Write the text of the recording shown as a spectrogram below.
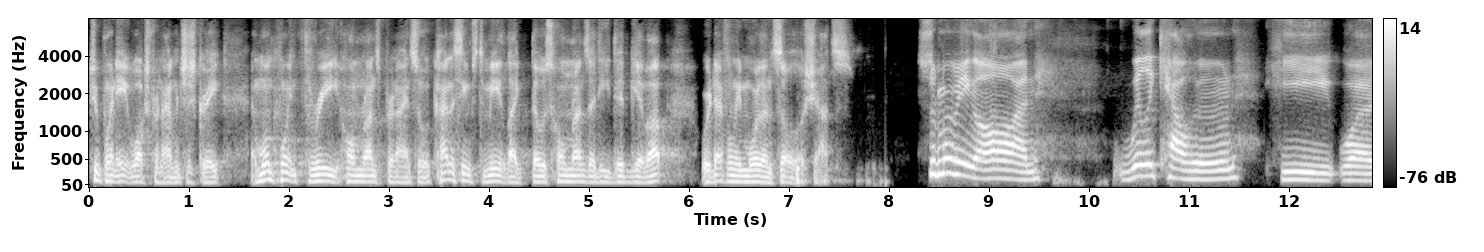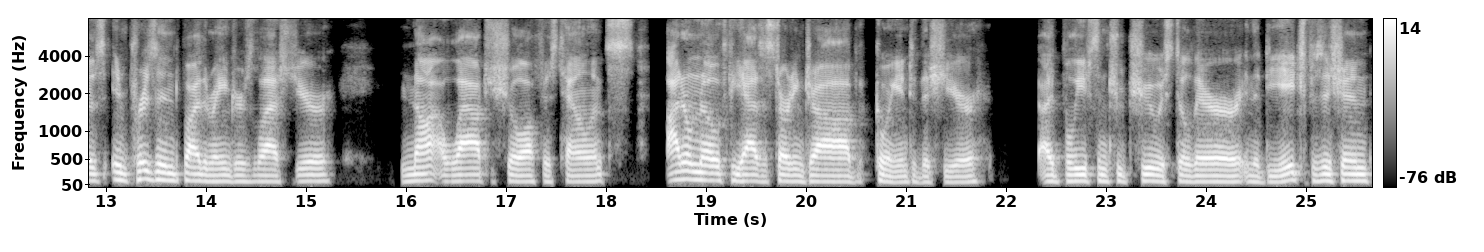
2.8 walks per nine, which is great, and 1.3 home runs per nine. So it kind of seems to me like those home runs that he did give up were definitely more than solo shots. So moving on, Willie Calhoun, he was imprisoned by the Rangers last year, not allowed to show off his talents. I don't know if he has a starting job going into this year. I believe Shin-Soo Choo is still there in the DH position.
